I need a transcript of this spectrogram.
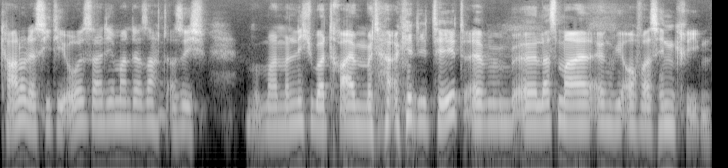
Carlo, der CTO, ist halt jemand, der sagt, also ich, man, man nicht übertreiben mit der Agilität, ähm, äh, lass mal irgendwie auch was hinkriegen.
